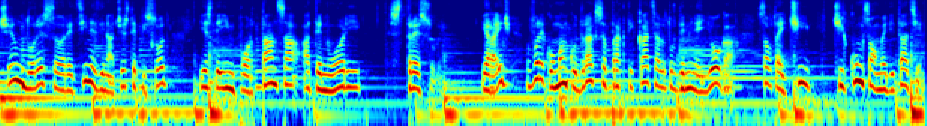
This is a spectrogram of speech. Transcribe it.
Ce îmi doresc să rețineți din acest episod este importanța atenuării stresului. Iar aici vă recomand cu drag să practicați alături de mine yoga sau tai chi, qigong sau meditație.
